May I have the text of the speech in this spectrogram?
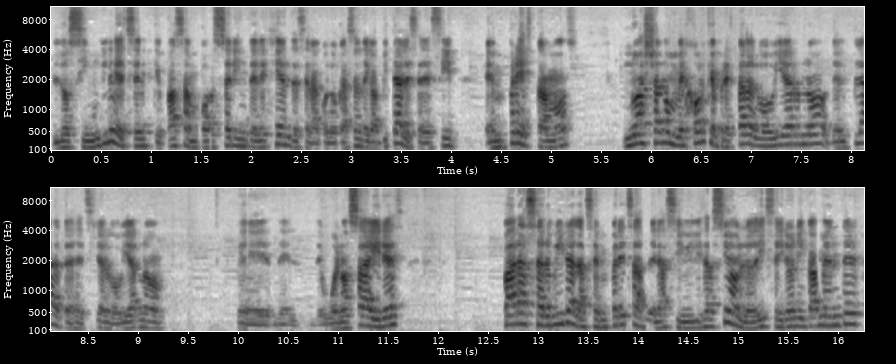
los ingleses, que pasan por ser inteligentes en la colocación de capitales, es decir, en préstamos, no hallaron mejor que prestar al gobierno del Plata, es decir, al gobierno de, de Buenos Aires, para servir a las empresas de la civilización, lo dice irónicamente,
